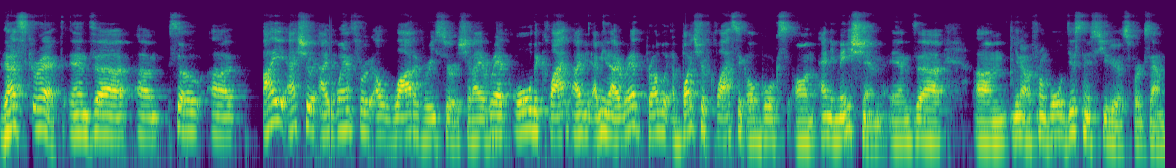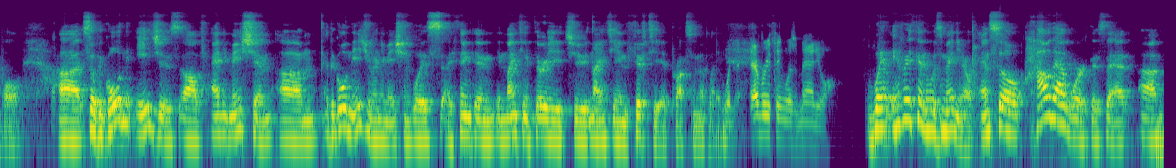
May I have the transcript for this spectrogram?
That's correct, and uh, um, so uh, I actually I went through a lot of research and I read all the class. I mean, I mean, I read probably a bunch of classical books on animation and. Uh, um, you know, from Walt Disney Studios, for example. Uh, so the golden ages of animation, um, the golden age of animation was, I think, in, in 1930 to 1950, approximately. When everything was manual. When everything was manual. And so how that worked is that um,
